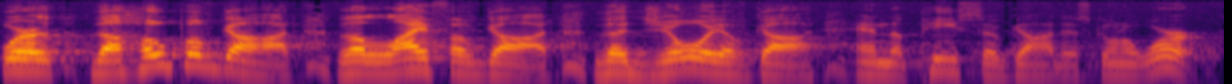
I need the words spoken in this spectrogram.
where the hope of God, the life of God, the joy of God, and the peace of God is going to work.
